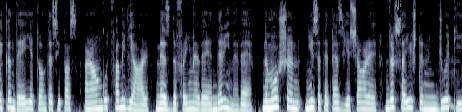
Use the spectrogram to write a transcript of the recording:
e këndej jetonte sipas rangut familjar mes dëfrimeve e nderimeve. Në moshën 25 vjeçare, ndërsa ishte në gjueti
